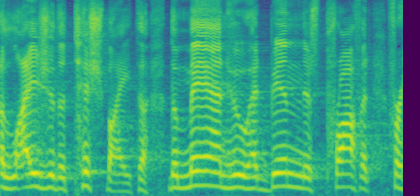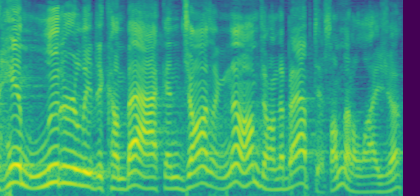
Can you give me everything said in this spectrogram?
Elijah the Tishbite, the, the man who had been this prophet, for him literally to come back. And John's like, No, I'm John the Baptist. I'm not Elijah.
